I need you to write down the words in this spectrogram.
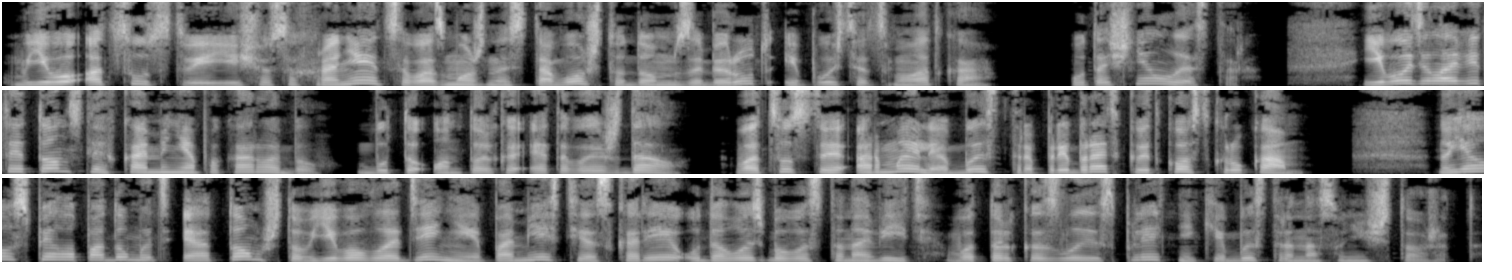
в его отсутствии еще сохраняется возможность того, что дом заберут и пустят с молотка, уточнил Лестер. Его деловитый тон слегка меня покоробил, будто он только этого и ждал. В отсутствие Армеля быстро прибрать Квиткост к рукам. Но я успела подумать и о том, что в его владении поместье скорее удалось бы восстановить, вот только злые сплетники быстро нас уничтожат.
